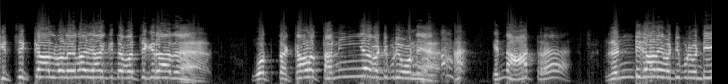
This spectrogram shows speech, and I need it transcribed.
கிச்சிக்கால் வலையெல்லாம் என்கிட்ட வச்சுக்கிறாத. ஒத்த கால தனியா வெட்டி போடி அஹ், என்ன ஆட்டுற? ரெண்டு காலையும் வெட்டி போட வேண்டி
